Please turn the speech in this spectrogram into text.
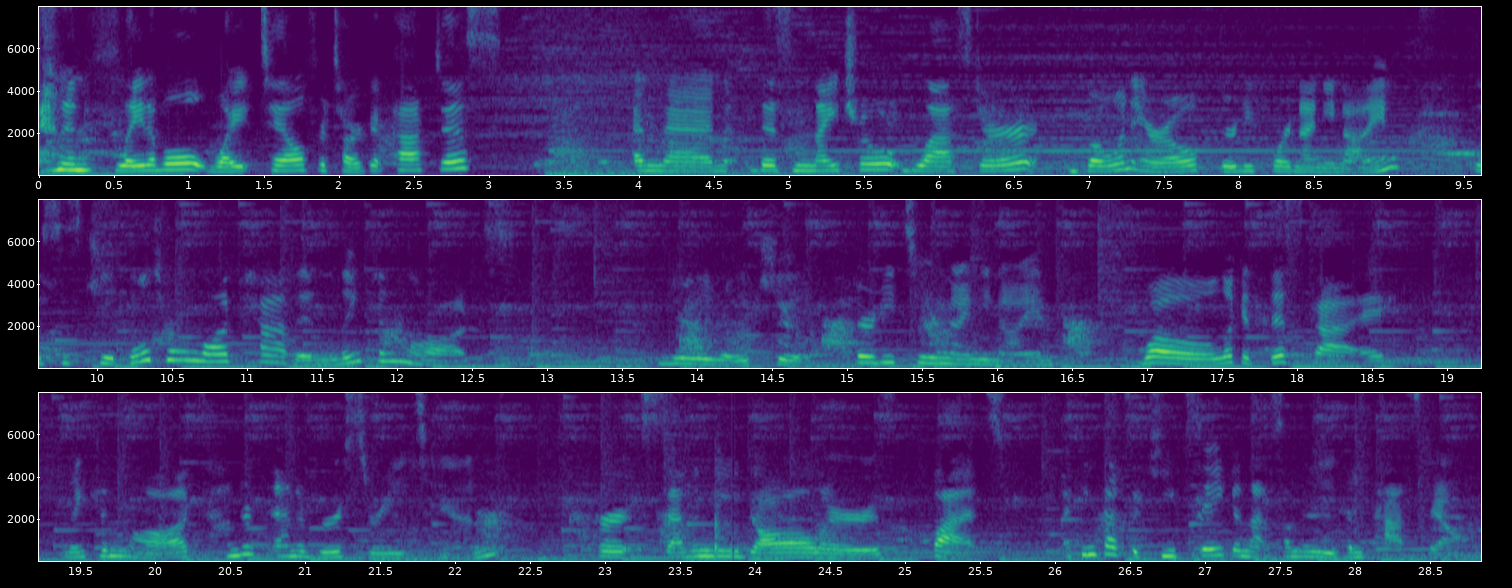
An inflatable whitetail for target practice. And then this Nitro Blaster bow and arrow, $34.99. This is cute. Build your log cabin, Lincoln Logs. Really, really cute. $32.99. Whoa, look at this guy. Lincoln Logs 100th anniversary tin for $70. But I think that's a keepsake and that's something you can pass down.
